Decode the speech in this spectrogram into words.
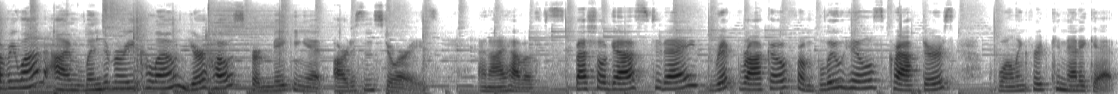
everyone. I'm Linda Marie Colon, your host for Making It Artisan Stories. And I have a special guest today, Rick Rocco from Blue Hills Crafters Wallingford, Connecticut.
